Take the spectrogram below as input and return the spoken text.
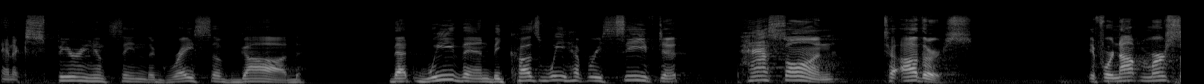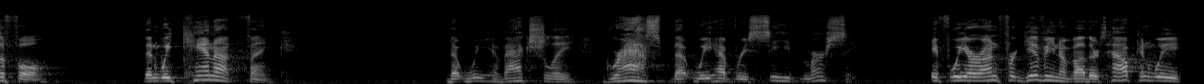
and experiencing the grace of God that we then, because we have received it, pass on to others. If we're not merciful, then we cannot think that we have actually grasped that we have received mercy. If we are unforgiving of others, how can we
